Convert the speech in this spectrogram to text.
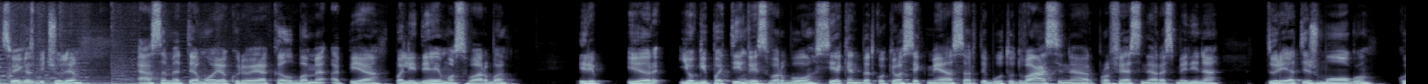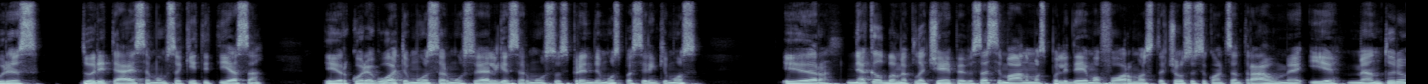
Sveikas, bičiuli. Esame temoje, kurioje kalbame apie palydėjimo svarbą ir, ir jog ypatingai svarbu siekiant bet kokios sėkmės, ar tai būtų dvasinė, ar profesinė, ar asmeninė, turėti žmogų, kuris turi teisę mums sakyti tiesą ir koreguoti mus, ar mūsų elgesį, ar mūsų sprendimus, pasirinkimus. Ir nekalbame plačiai apie visas įmanomas palydėjimo formas, tačiau susikoncentravome į mentorių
